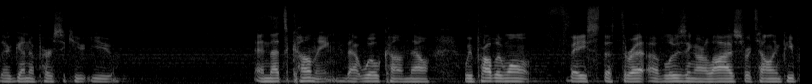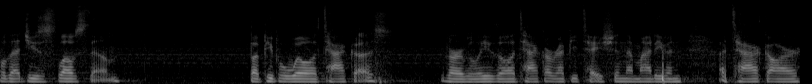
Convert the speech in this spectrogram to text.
they're going to persecute you. And that's coming. That will come. Now, we probably won't face the threat of losing our lives for telling people that Jesus loves them. But people will attack us verbally. They'll attack our reputation. They might even attack our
